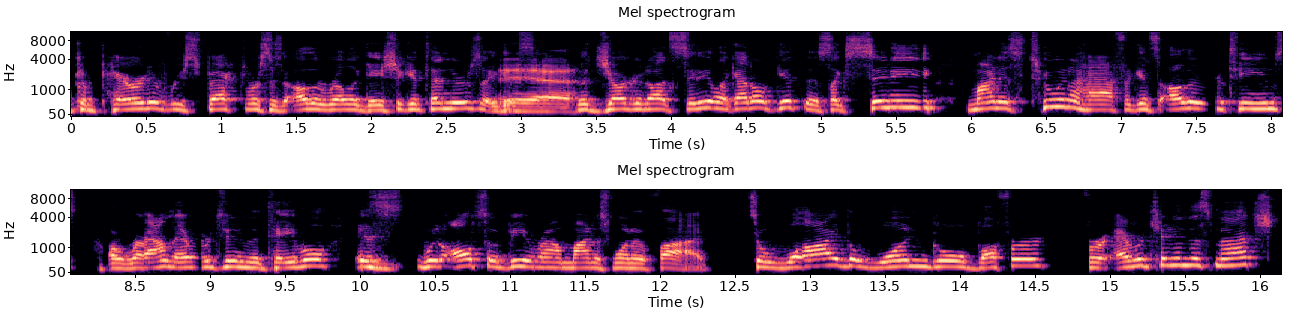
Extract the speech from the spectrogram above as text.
comparative respect versus other relegation contenders against yeah. the juggernaut City. Like, I don't get this. Like, City minus two and a half against other teams around Everton in the table is would also be around minus 105. So, why the one goal buffer for Everton in this match?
